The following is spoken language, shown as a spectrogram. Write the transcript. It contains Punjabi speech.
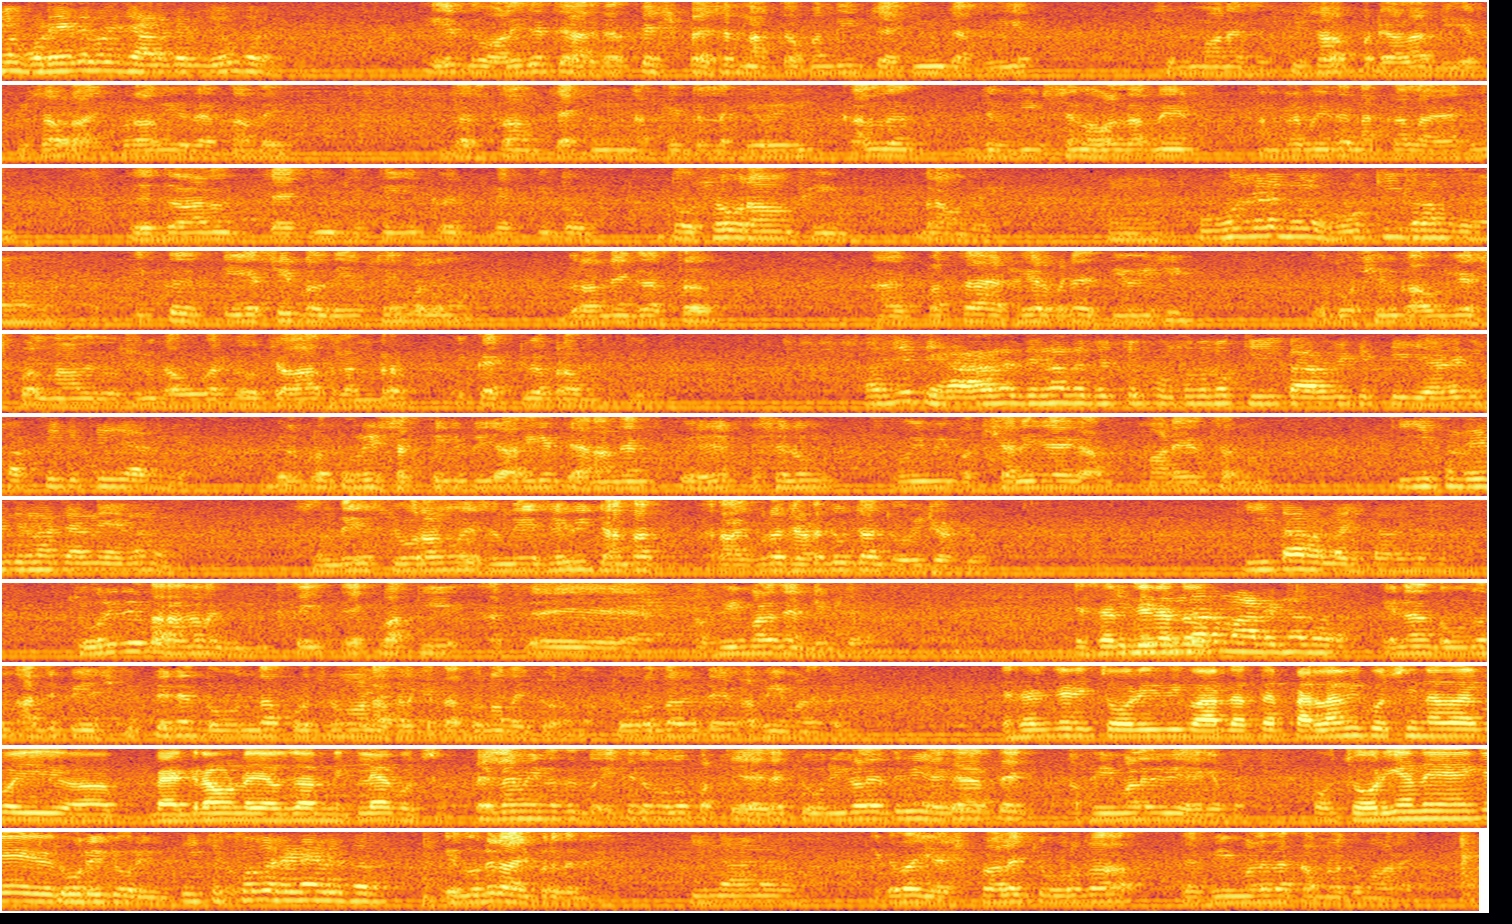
ਕਿਉਂ ਫੜੇ ਇਹਦੇ ਬਾਰੇ ਜਾਣਕਾਰੀ ਦਿਓ ਫਿਰ। ਇਹ ਦੀਵਾਲੀ ਦੇ ਤਿਉਹਾਰ ਕਰਕੇ ਸਪੈਸ਼ਲ ਨਾਕਾਬੰਦੀ ਚੈਕਿੰਗ ਚੱਲ ਰਹੀ ਹੈ। ਸ਼੍ਰੀਮਾਨ ਐਸਐਸਪੀ ਸਾਹਿਬ ਪਟਿਆਲਾ ਡੀਐਸਪੀ ਸਾਹਿਬ ਰਾਜਪੁਰਾ ਦੀ ਹਦਾਇਤਾਂ ਦੇ ਦਸਤਾਂ ਚੈਕਿੰਗ ਨਾਕੇ ਤੇ ਲੱਗੇ ਹੋਏ ਸੀ। ਕੱਲ ਜਗਜੀਤ ਸਿੰਘ ਹੌਲਦਾਰ ਨੇ ਅੰਡਰਵੀ ਦਾ ਨਾਕਾ ਲਾਇਆ ਸੀ। ਇਸ ਦੌਰਾਨ ਚੈਕਿੰਗ ਕੀਤੀ ਇੱਕ ਵਿਅਕਤੀ ਤੋਂ 200 ਗ੍ਰਾਮ ਫੀਮ ਬਰਾਮਦ ਹੋਈ। ਹੂੰ ਹੋਰ ਜਿਹੜੇ ਮੁੱਲ ਹੋਰ ਕੀ ਬਰਾਮਦ ਹੋਇਆ ਇੱਕ ਏਐਸਸੀ ਬਲਦੇਵ ਸਿੰਘ ਵੱਲੋਂ ਦੌਰਾਨੇ ਅਗਸਤ ਅਹ, ਪਰਚਾ ਐਫਆਈਆਰ ਬਣਾ ਦਿੱਤੀ ਹੋਈ ਸੀ। ਉਹ ਦੋਸ਼ੀ ਨੂੰ ਕਾਬੂ ਯਸ਼ਪਾਲ ਨਾਂ ਦੇ ਦੋਸ਼ੀ ਨੂੰ ਕਾਬੂ ਕਰਕੇ ਉਹ ਚਾਰ ਸਿਲੰਡਰ ਇੱਕ ਐਕਟਿਵਾ ਬਰਾਮਦ ਕੀਤੀ ਹੋਈ ਸਰ ਜੀ ਤਿਉਹਾਰਾਂ ਦੇ ਦਿਨਾਂ ਦੇ ਵਿੱਚ ਪੁਲਿਸ ਵੱਲੋਂ ਕੀ ਕਾਰਵਾਈ ਕੀਤੀ ਜਾ ਰਹੀ ਹੈ? ਕੋਈ ਸਖਤੀ ਕੀਤੀ ਜਾ ਰਹੀ ਹੈ? ਬਿਲਕੁਲ ਪੂਰੀ ਸਖਤੀ ਕੀਤੀ ਜਾ ਰਹੀ ਹੈ। ਤਿਉਹਾਰਾਂ ਦੇ ਕਿਸੇ ਕਿਸੇ ਨੂੰ ਕੋਈ ਵੀ ਬਖਸ਼ਿਆ ਨਹੀਂ ਜਾਏਗਾ ਮਾੜੇ ਅਨਸਰ ਨੂੰ। ਕੀ ਸੰਦੇਸ਼ ਦੇਣਾ ਚਾਹੁੰਦੇ ਇਹਨਾਂ ਨੂੰ? ਸੰਦੇਸ਼ ਚੋਰਾਂ ਨੂੰ ਇਹ ਸੰਦੇਸ਼ ਹੈ ਵੀ ਜਾਂ ਤਾਂ ਰਾਜਪੁਰਾ ਛੱਡ ਦਿਓ ਜਾਂ ਚੋਰੀ ਛੱਡ ਦਿਓ। ਕੀ ਧਾਰਾ ਲਾਈ ਸਾਰੇ? ਚੋਰੀ ਦੀ ਧਾਰਾ ਨਾਲ ਲੱਗੀ ਤੇ ਇੱਕ ਬਾਕੀ ਅਫੀਮ ਵਾਲੇ ਦੇ ਇੰਡੀਵਿਜੂਅਲ ਇਹ ਸਰ ਜਿਨ੍ਹਾਂ ਤੋਂ ਰਿਮਾਂਡ ਇਹਨਾਂ ਦਾ ਇਹਨਾਂ ਦੋ ਦਿਨ ਅੱਜ ਪੇਸ਼ ਕੀਤੇ ਨੇ ਦੋ ਦਿਨ ਦਾ ਪੁਲਿਸ ਰਿਮਾਂਡ ਹਾਸਲ ਕੀਤਾ ਦੋਨਾਂ ਦਾ ਹੀ ਚੋਰਾਂ ਦਾ। ਚੋਰ ਦਾ ਵੀ ਤੇ ਅਫੀਮ ਵਾਲੇ ਦਾ ਵੀ। ਇਹ ਸਰ ਜਿਹੜੀ ਚੋਰੀ ਦੀ ਵਾਰਦਾਤ ਹੈ ਪਹਿਲਾਂ ਵੀ ਕੁਝ ਇਹਨਾਂ ਦਾ ਕੋਈ ਬੈਕਗ੍ਰਾਉਂਡ ਹੈ ਉਸਦਾ ਨਿਕਲਿਆ ਕੁਝ ਪਹਿਲਾਂ ਵੀ ਇਹਨਾਂ ਦੇ ਦੋ- ਇੱਕ ਦੋ ਦੋ ਪਰਚੇ ਹੈਗੇ ਚੋਰੀ ਵਾਲੇ ਤੇ ਵੀ ਹੈਗਾ ਤੇ ਅਫੀਮ ਵਾਲੇ ਦੇ ਵੀ ਹੈਗੇ ਪਰਚੇ। ਉਹ ਚੋਰੀਆਂ ਦੇ ਹੈ ਕਿ ਚੋਰੀ ਚੋਰੀ ਦੇ। ਇਹ ਕਿੱਥੋਂ ਦੇ ਰਹਿਣੇ ਵਾਲੇ ਸਰ? ਇਹ ਦੋਨੇ ਰਾਜਪੁਰ ਦੇ ਨੇ। ਕੀ ਨਾਂ ਇਹਨਾਂ ਦਾ ਇੱਕ ਦਾ ਯਸ਼ਪਾਲ ਹੈ ਚੋਰ ਦਾ ਤੇ ਅਫੀਮ ਵਾਲੇ ਦਾ ਕਮਲ ਕੁਮਾਰ ਹੈ।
